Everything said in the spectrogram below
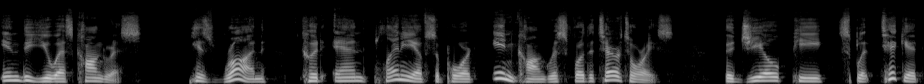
in the U.S. Congress. His run could end plenty of support in Congress for the territories. The GOP split ticket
